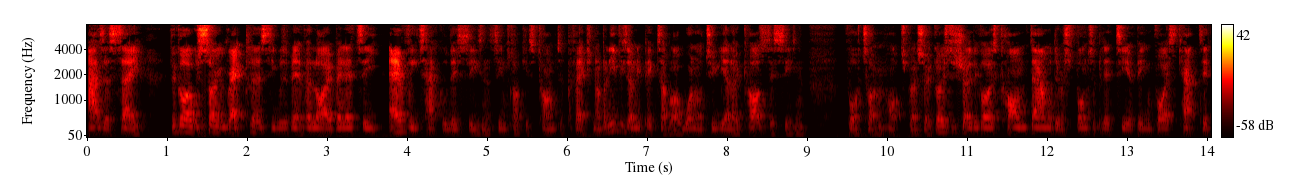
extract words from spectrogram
as I say, the guy was so reckless, he was a bit of a liability. Every tackle this season seems like it's time to perfection. I believe he's only picked up like one or two yellow cards this season for Tottenham Hotspur. So it goes to show the guy's calmed down with the responsibility of being vice captain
